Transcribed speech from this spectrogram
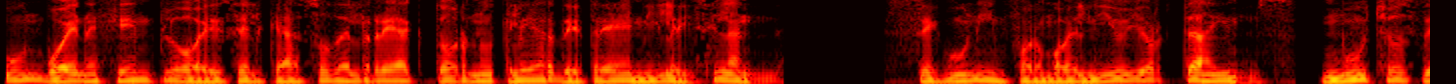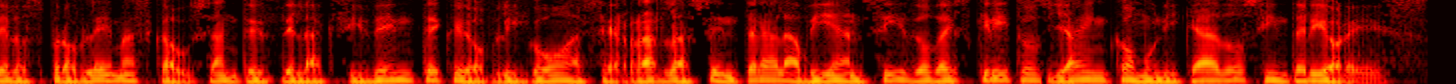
Un buen ejemplo es el caso del reactor nuclear de Tremil Island. Según informó el New York Times, muchos de los problemas causantes del accidente que obligó a cerrar la central habían sido descritos ya en comunicados interiores.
